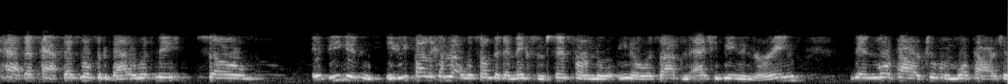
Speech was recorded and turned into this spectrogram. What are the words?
half, that's half that's most of the battle with me. So if he can, if he finally comes out with something that makes some sense for him, to, you know, aside from actually being in the ring, then more power to him, more power to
